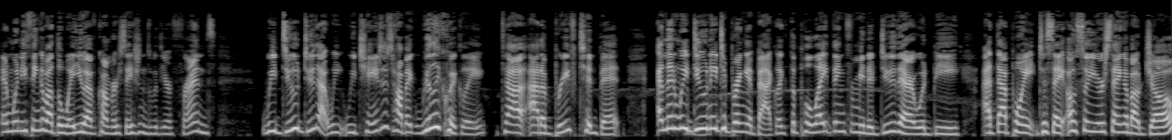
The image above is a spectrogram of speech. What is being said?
and when you think about the way you have conversations with your friends, we do do that. We we change the topic really quickly to add a brief tidbit, and then we do need to bring it back. Like the polite thing for me to do there would be at that point to say, "Oh, so you were saying about Joe."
